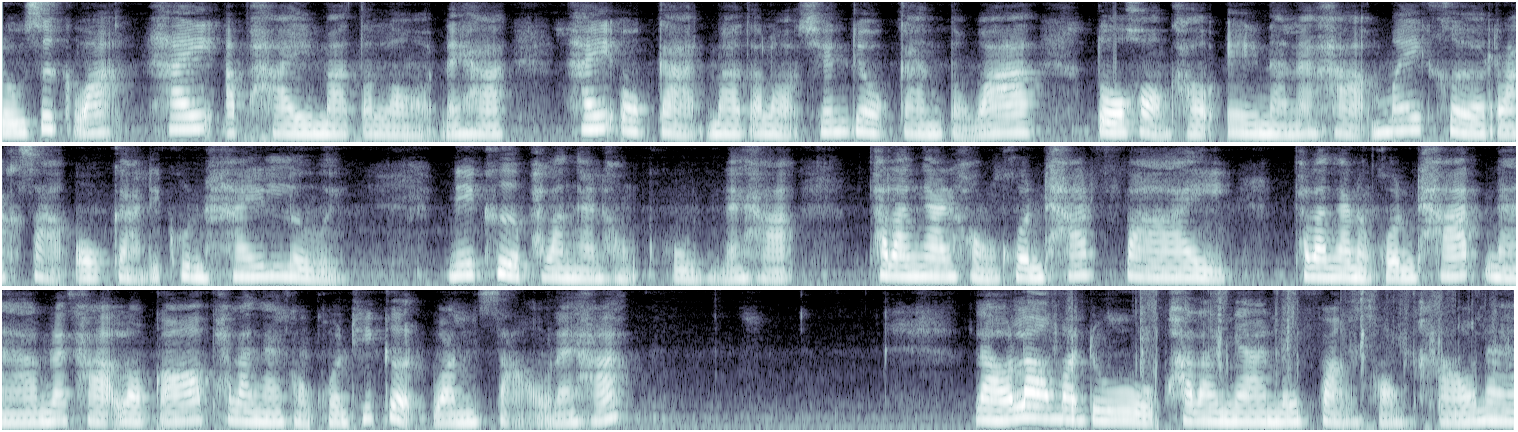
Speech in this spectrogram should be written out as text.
รู้สึกว่าให้อภัยมาตลอดนะคะ ให้โอกาสมาตลอดเช่นเดียวกัน แต่ว่าตัวของเขาเองนั้นนะคะไม่เคยรักษาโอกาสที่คุณให้เลย นี่คือพลังงานของคุณนะคะ พลังงานของคนธาตุไฟ พลังงานของคนธาตุน้ำนะคะแล้วก็พลังงานของคนที่เกิดวันเสาร์นะคะ แล้วเรามาดูพลังงานในฝั่งของเขานะ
